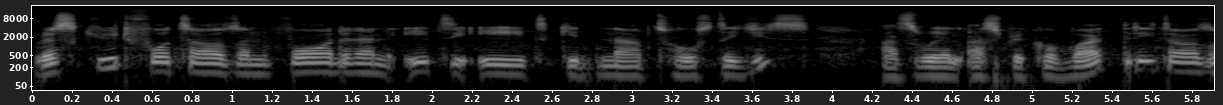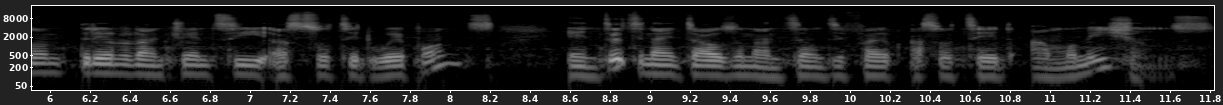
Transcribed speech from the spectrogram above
rescued 4,488 kidnapped hostages, as well as recovered 3,320 assorted weapons and 39,075 assorted ammunitions.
